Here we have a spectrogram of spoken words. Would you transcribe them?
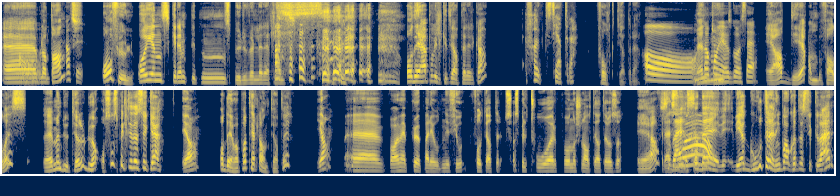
eh, oh. blant annet. Altså, Og fugl. Og en skremt liten spurv eller et eller annet. og det er på hvilket teater, Erika? Folketeatret. Folketeatret. Men da må du- jeg gå og se. Ja, det anbefales. Eh, Men du, Theodor, du har også spilt i det stykket. ja. Og det var på et helt annet teater. ja. Eh, var med i prøveperioden i fjor på Folketeatret. Så jeg har spilt to år på Nationaltheatret også. Ja, så, det, så det, vi, vi har god trening på akkurat det stykket der.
